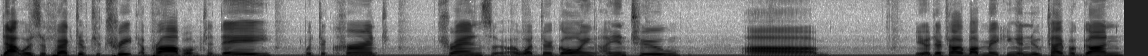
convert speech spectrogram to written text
that was effective to treat a problem. Today, with the current trends, uh, what they're going into, um, you know, they're talking about making a new type of gun,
